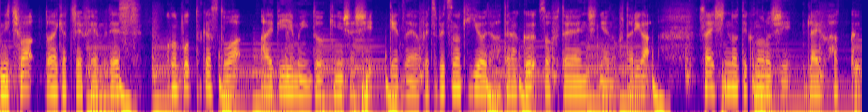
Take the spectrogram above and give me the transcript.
こんにちは、ドライキャッチ FM です。このポッドキャストは IBM に同期入社し、現在は別々の企業で働くソフトウェアエンジニアの2人が、最新のテクノロジー、ライフハック、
